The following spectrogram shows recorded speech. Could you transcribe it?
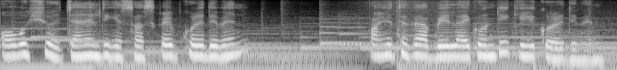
অবশ্যই চ্যানেলটিকে সাবস্ক্রাইব করে দেবেন। পাশে থাকা বেল আইকনটি ক্লিক করে দেবেন।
